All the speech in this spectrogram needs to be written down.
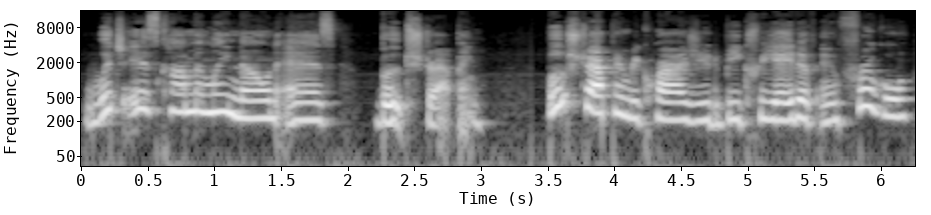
which is commonly known as bootstrapping. Bootstrapping requires you to be creative and frugal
